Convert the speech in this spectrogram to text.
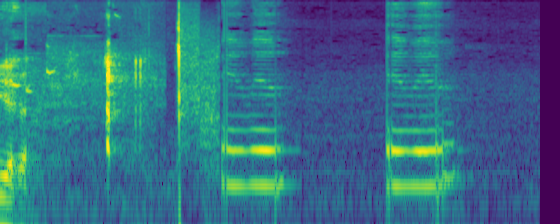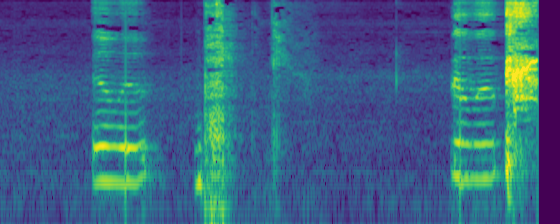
Jeg har fått altfor mye sæd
